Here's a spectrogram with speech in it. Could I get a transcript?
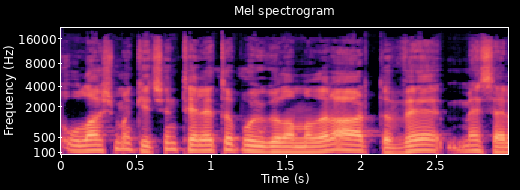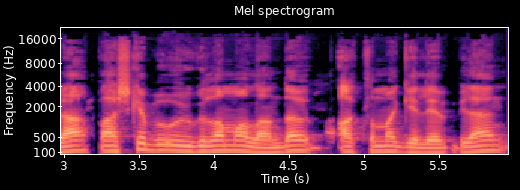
ulaşmak için teletip uygulamaları arttı ve mesela başka bir uygulama alanda aklıma gelebilen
